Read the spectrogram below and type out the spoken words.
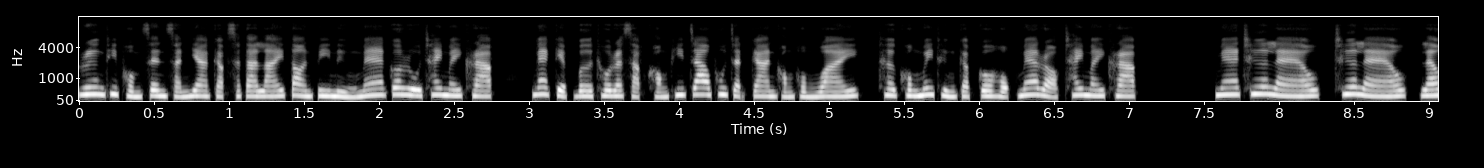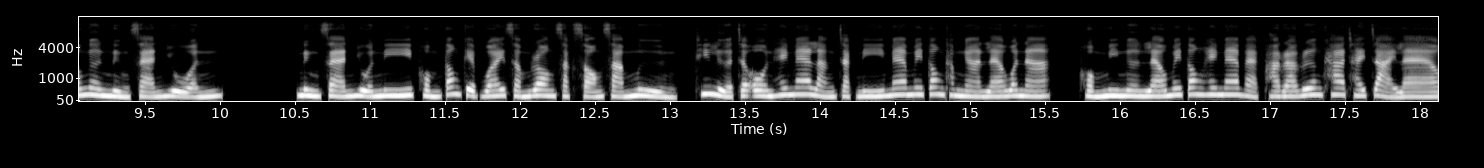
เรื่องที่ผมเซ็นสัญญากับสตาร์ไลท์ตอนปีหนึ่งแม่ก็รู้ใช่ไหมครับ แม่เก็บเบอร์โทรศัพท์ของพี่เจ้าผู้จัดการของผมไว้ เธอคงไม่ถึงกับโกหกแม่หรอกใช่ไหมครับ แม่เชื่อแล้ว เชื่อแล้ว แล้วเงินหนึ่งแสนหยวนหนึ่งแสนหยวนนี้ผมต้องเก็บไว้สำรองสักสองสามหมื่นที่เหลือจะโอนให้แม่หลังจากนี้แม่ไม่ต้องทำงานแล้ววะนะ ผมมีเงินแล้วไม่ต้องให้แม่แบกภาระเรื่องค่าใช้จ่ายแล้ว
